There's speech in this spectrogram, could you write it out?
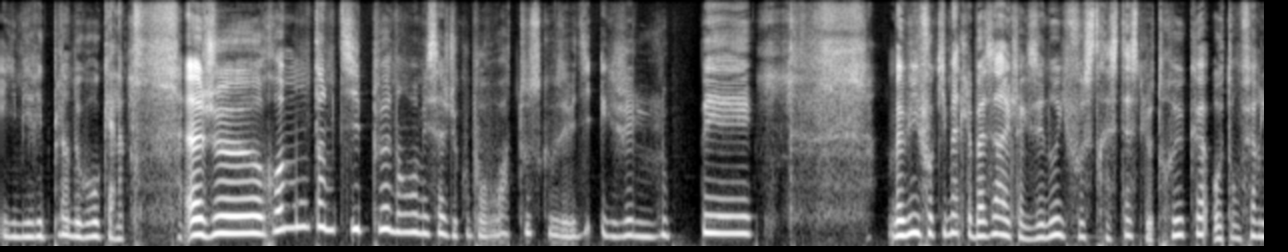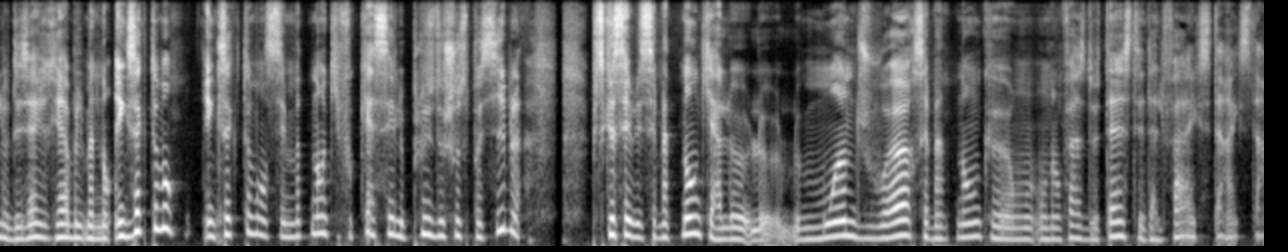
Il mérite plein de gros câlins. Euh, je remonte un petit peu dans vos messages du coup pour voir tout ce que vous avez dit et que j'ai loupé. Bah oui, il faut qu'ils mettent le bazar avec la Xeno, il faut stress test le truc, autant faire le désagréable maintenant. Exactement, exactement, c'est maintenant qu'il faut casser le plus de choses possible, puisque c'est maintenant qu'il y a le, moins de joueurs, c'est maintenant qu'on on est en phase de test et d'alpha, etc., etc.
